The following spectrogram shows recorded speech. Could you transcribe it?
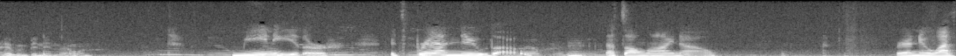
I haven't been in that one. Me neither. It's brand new though. Mm. That's all I know. Brand new last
